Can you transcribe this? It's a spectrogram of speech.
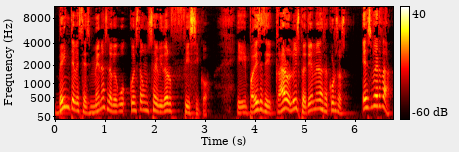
20 veces menos de lo que cuesta un servidor físico. Y podéis decir, claro Luis, pero tiene menos recursos. Es verdad,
